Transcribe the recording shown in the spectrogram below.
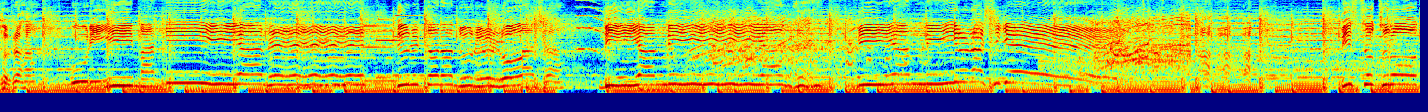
떠라 우리만 미안해 눈을 떠라 눈을 놓아자. 미안 미안해. 미안 미. 일어나시게. 미스터 트롯.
